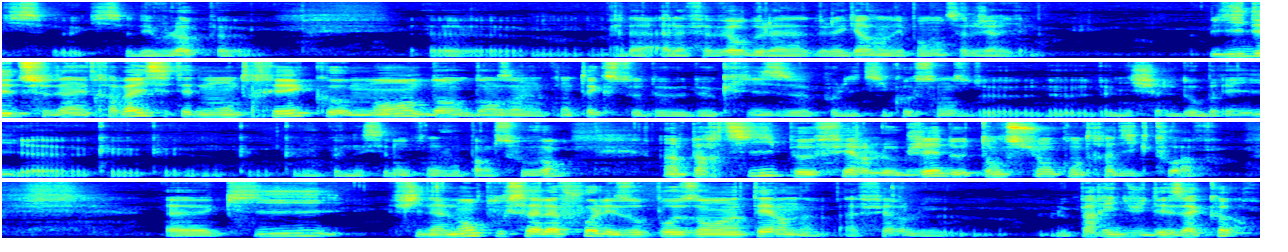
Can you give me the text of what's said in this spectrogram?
qui se, qui, se, développe euh, à la, faveur de la, de la guerre d'indépendance algérienne. L'idée de ce dernier travail, c'était de montrer comment, dans, dans un contexte de, de, crise politique au sens de, de, Michel Daubry, euh, que, que, vous connaissez, dont on vous parle souvent, un parti peut faire l'objet de tensions contradictoires euh, qui, finalement, poussent à la fois les opposants internes à faire le, le pari du désaccord,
